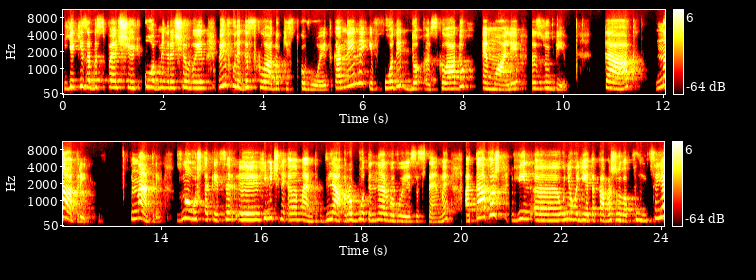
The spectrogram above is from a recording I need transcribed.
які забезпечують обмін речовин. Він входить до складу кісткової тканини і входить до складу емалі зубів. Так, натрій. Натрій, знову ж таки, це е, хімічний елемент для роботи нервової системи, а також він, е, у нього є така важлива функція,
